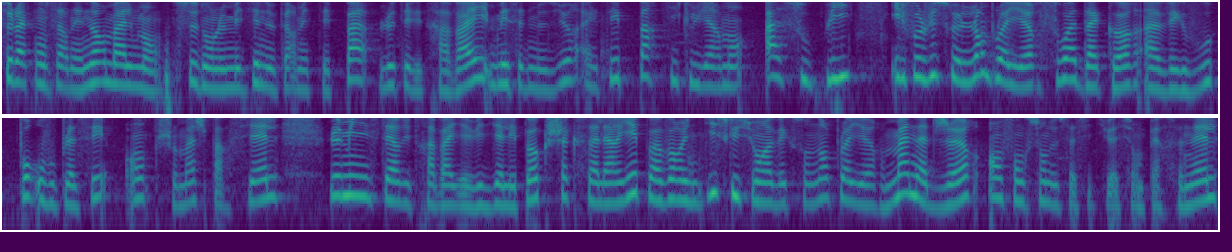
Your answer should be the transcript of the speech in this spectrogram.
Cela concernait normalement ceux dont le métier ne permettait pas le télétravail, mais cette mesure a été particulièrement assoupli. Il faut juste que l'employeur soit d'accord avec vous pour vous placer en chômage partiel. Le ministère du Travail avait dit à l'époque, chaque salarié peut avoir une discussion avec son employeur manager en fonction de sa situation personnelle.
